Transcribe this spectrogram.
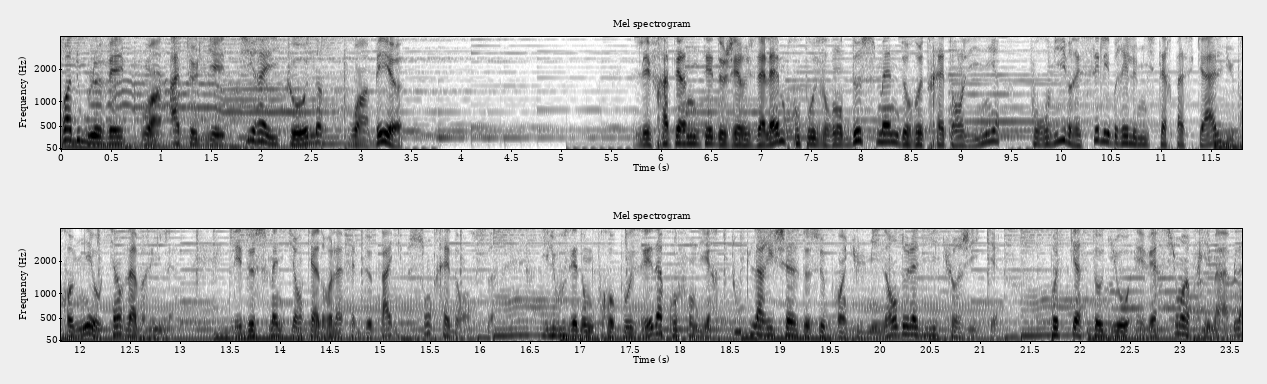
www.atelier-icône.be. Les fraternités de Jérusalem proposeront deux semaines de retraite en ligne pour vivre et célébrer le mystère pascal du 1er au 15 avril. Les deux semaines qui encadrent la fête de Pâques sont très denses. Il vous est donc proposé d'approfondir toute la richesse de ce point culminant de la vie liturgique. Podcast audio et version imprimable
